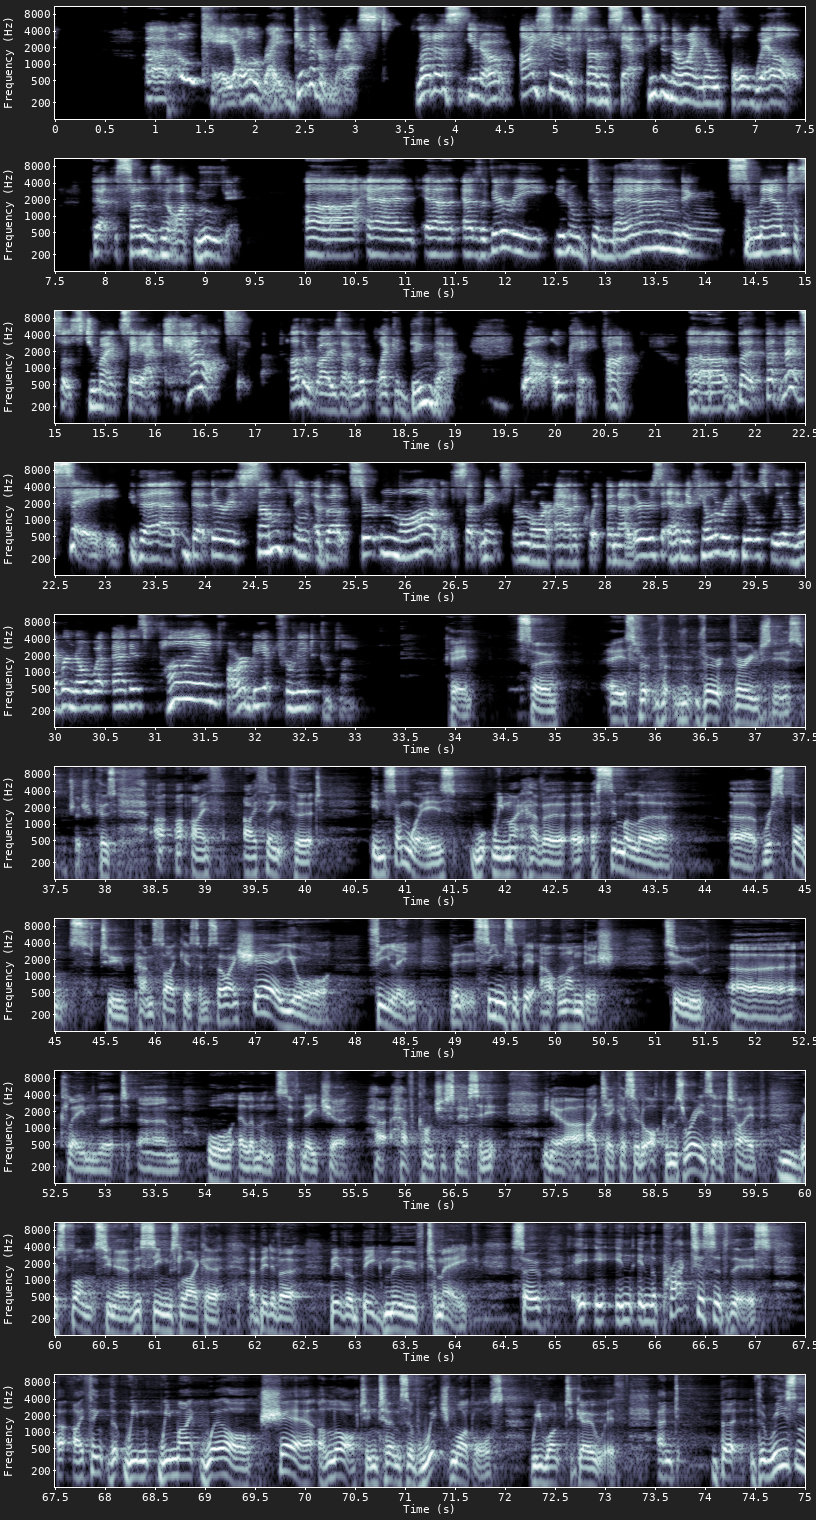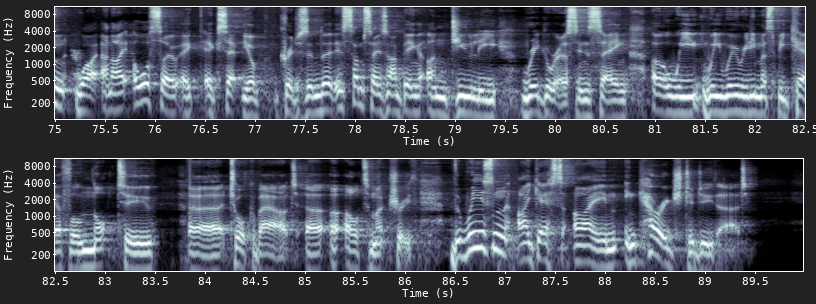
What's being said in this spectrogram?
Uh, okay, all right, give it a rest. Let us, you know, I say the sun sets, even though I know full well that the sun's not moving. Uh, and, and as a very, you know, demanding semanticist, you might say, I cannot say that. Otherwise, I look like a dingbat. Well, okay, fine. Uh, but but let's say that that there is something about certain models that makes them more adequate than others. And if Hilary feels we'll never know what that is, fine. Far be it for me to complain. Okay, so it's very, very, interesting, this, Patricia, because I, I, I think that in some ways we might have a, a similar uh, response to panpsychism. So I share your feeling that it seems a bit outlandish to uh, claim that um, all elements of nature ha- have consciousness. And it, you know, I, I, take a sort of Occam's razor type mm. response. You know, this seems like a, a, bit of a bit of a big move to make. So, in in the practice of this, uh, I think that we we might well share a lot in terms of which models we want to go with, and but the reason why, and I also accept your criticism that in some sense I'm being unduly rigorous in saying, oh, we, we, we really must be careful not to uh, talk about uh, ultimate truth. The reason I guess I'm encouraged to do that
